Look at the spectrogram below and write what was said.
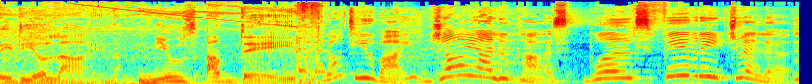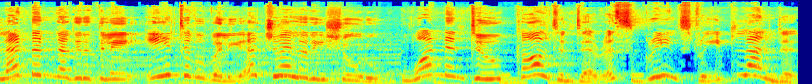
Radio Lime. News Update. brought to you by Joy Alucas, world's favorite jeweler. London നഗരത്തിലെ ഏറ്റവും വലിയ jewellery showroom one and two Carlton Terrace Green Street London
